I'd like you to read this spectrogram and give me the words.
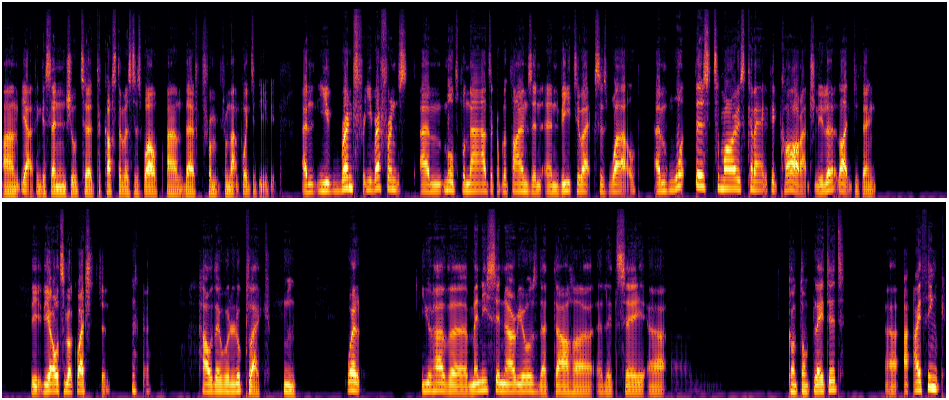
um, yeah I think essential to, to customers as well um, there from from that point of view and you run you referenced um, multiple NADs a couple of times and, and V2X as well and what does tomorrow's connected car actually look like, do you think? The the ultimate question. How they will look like. Hmm. Well, you have uh, many scenarios that are, uh, let's say, uh, contemplated. Uh, I think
